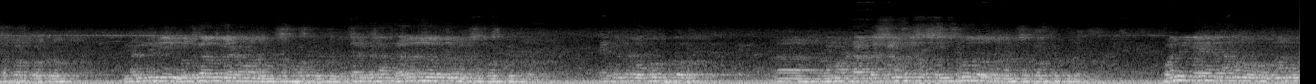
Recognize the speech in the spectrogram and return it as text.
ಸಪೋರ್ಟ್ ಕೊಟ್ಟರು ನಂದಿನಿ ಮುದ್ಗಲ್ ಮೇಡಮ್ ಅವರು ಸಪೋರ್ಟ್ ಕೊಟ್ಟರು ಚಂದ್ರಕಾಂತ್ ದರೋಜ್ ಅವರು ನಮ್ಗೆ ಸಪೋರ್ಟ್ ಕೊಟ್ಟರು ಯಾಕಂದರೆ ಒಬ್ಬೊಬ್ಬರು ನಮ್ಮ ಡಾಕ್ಟರ್ ಶ್ರೀನಿವಾಸ ಸಂಸ್ಕೃತ್ ಅವರು ನಮ್ಗೆ ಸಪೋರ್ಟ್ ಕೊಟ್ಟರು ಕೊನೆಗೆ ನಾವು ನಾನು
